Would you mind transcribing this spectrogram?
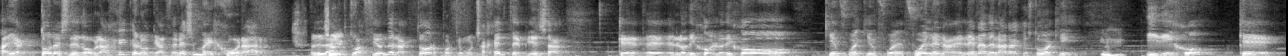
hay actores de doblaje que lo que hacen es mejorar la actuación del actor, porque mucha gente piensa que eh, lo dijo, lo dijo ¿Quién fue? ¿Quién fue? Fue Elena, Elena de Lara, que estuvo aquí, y dijo que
